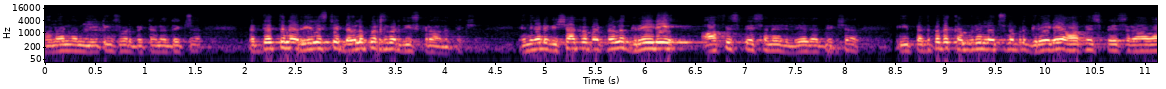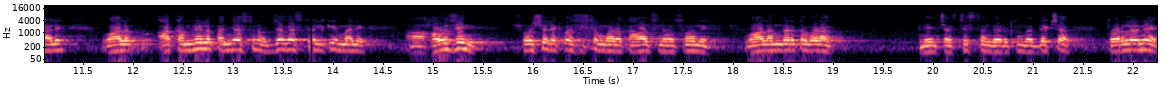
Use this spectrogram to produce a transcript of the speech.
వన్ ఆన్ వన్ మీటింగ్స్ కూడా పెట్టాను అధ్యక్ష. పెద్ద ఎత్తున రియల్ ఎస్టేట్ డెవలపర్స్ కూడా తీసుకురావాలి అధ్యక్ష. ఎందుకంటే విశాఖపట్నంలో గ్రేడ్ ఏ ఆఫీస్ స్పేస్ అనేది లేదు అధ్యక్ష. ఈ పెద్ద పెద్ద కంపెనీలు వచ్చినప్పుడు గ్రేడ్ ఏ ఆఫీస్ స్పేస్ రావాలి. వాళ్ళకు ఆ కంపెనీలో పనిచేస్తున్న ఉద్యోగస్తులకి మళ్ళీ హౌసింగ్ సోషల్ ఎకో సిస్టమ్ కూడా కావాల్సిన అవసరం ఉంది. వాళ్ళందరితో కూడా నేను చర్చిస్తాం జరుగుతుంది. అధ్యక్ష త్వరలోనే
